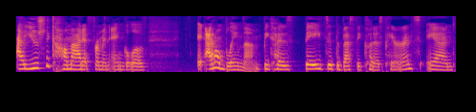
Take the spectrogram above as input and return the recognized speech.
I usually come at it from an angle of I don't blame them because they did the best they could as parents and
